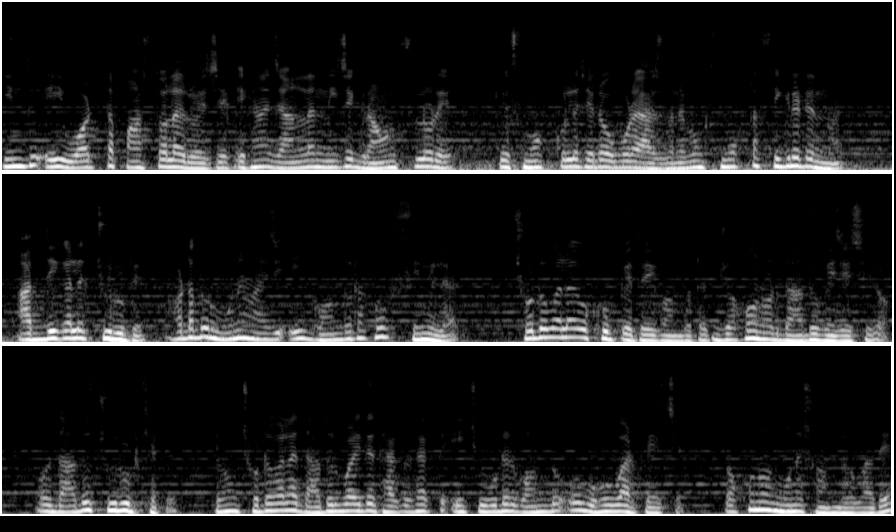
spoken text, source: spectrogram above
কিন্তু এই ওয়ার্ডটা পাঁচতলায় রয়েছে। এখানে জানলার নিচে গ্রাউন্ড ফ্লোরে কেউ স্মোক করলে সেটা ওপরে আসবে না এবং স্মোকটা সিগারেটের নয়। আদ্যিকালের চুরুটের। হঠাৎ ওর মনে হয় যে এই গন্ধটা খুব সিমিলার ছোটোবেলায় ও খুব পেতো এই গন্ধটা, যখন ওর দাদু বেঁচেছিল। ওর দাদু চুরুট খেত এবং ছোটোবেলায় দাদুর বাড়িতে থাকতে থাকতে এই চুরুটের গন্ধ ও বহুবার পেয়েছে। তখন ওর মনে সন্দেহ বাঁধে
